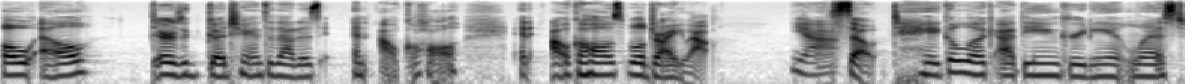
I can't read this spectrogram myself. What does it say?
OL, there's a good chance that that is an alcohol, and alcohols will dry you out. Yeah. So take a look at the ingredient list.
